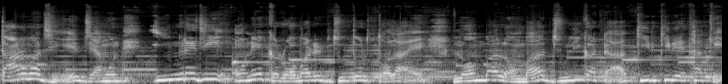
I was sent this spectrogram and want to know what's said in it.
তার মাঝে যেমন ইংরেজি অনেক রবারের জুতোর তলায় লম্বা লম্বা জুলি কাটা কিরকিরে থাকে,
